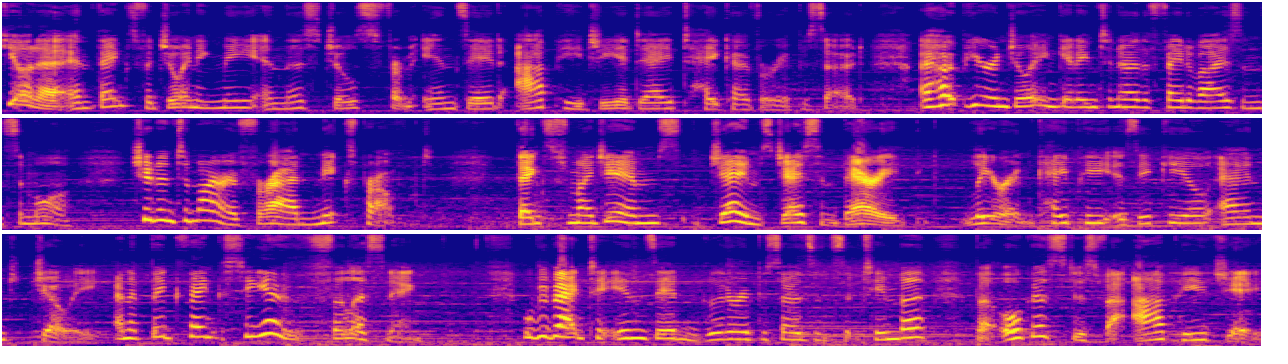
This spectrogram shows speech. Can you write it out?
Kia ora, and thanks for joining me in this Jules from NZ RPG A Day takeover episode. I hope you're enjoying getting to know the fate of Eisen some more. Tune in tomorrow for our next prompt. Thanks for my gems, James, Jason, Barry, Liren, KP, Ezekiel, and Joey. And a big thanks to you for listening. We'll be back to NZ and Glitter episodes in September, but August is for RPG.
